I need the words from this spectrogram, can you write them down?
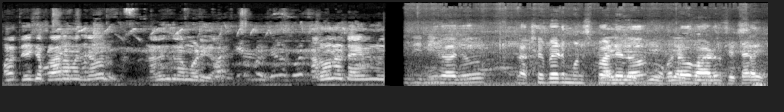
మన దేశ ప్రధానమంత్రి ఎవరు? నరేంద్ర మోడీ గారు. కరోనా టైం ఈరోజు లక్ష్మీపేట మున్సిపాలిటీలో ఒకటో వార్డు సత్-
